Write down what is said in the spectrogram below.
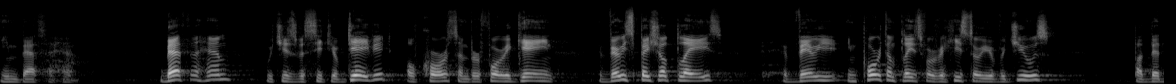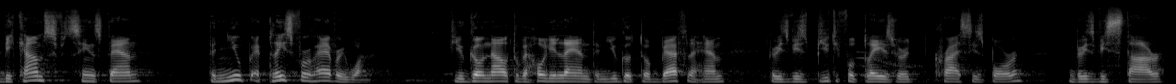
in Bethlehem. Bethlehem, which is the city of David, of course, and therefore again a very special place, a very important place for the history of the Jews, but that becomes since then the new a place for everyone. If you go now to the Holy Land and you go to Bethlehem, there is this beautiful place where Christ is born, and there is this star,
